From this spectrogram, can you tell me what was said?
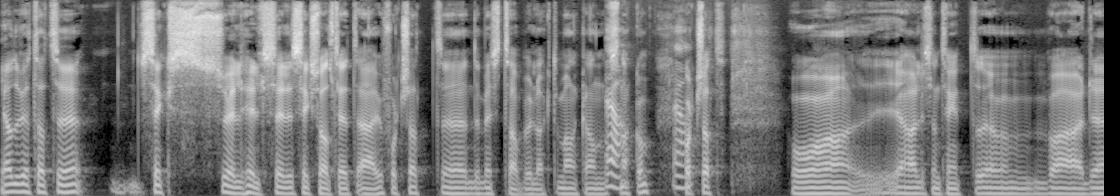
Ja, du vet at uh, seksuell helse eller seksualitet er jo fortsatt uh, det mest tabulagte man kan Ja. snakke om. Ja. Fortsatt. Og jeg har liksom tenkt eh, hva er det,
